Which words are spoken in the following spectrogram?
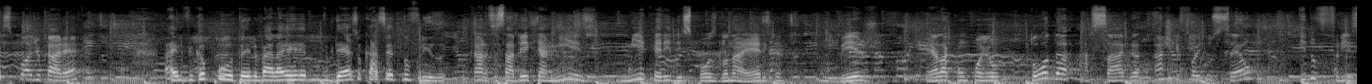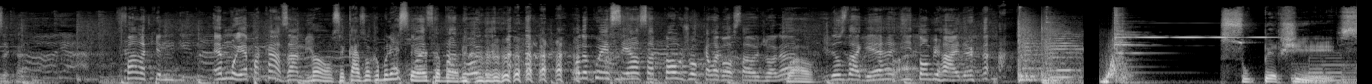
Explode o careca. Aí ele fica puto, ele vai lá e desce o cacete do Freeza. Cara, você sabia que a minha, minha querida esposa, Dona Érica, um beijo, ela acompanhou toda a saga, acho que foi do Céu e do Freeza, cara. Fala que é mulher pra casar mesmo. Não, você casou com a mulher certa, tá mano. Quando eu conheci ela, sabe qual o jogo que ela gostava de jogar? Qual? Deus da Guerra e Tomb Raider. Super X.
